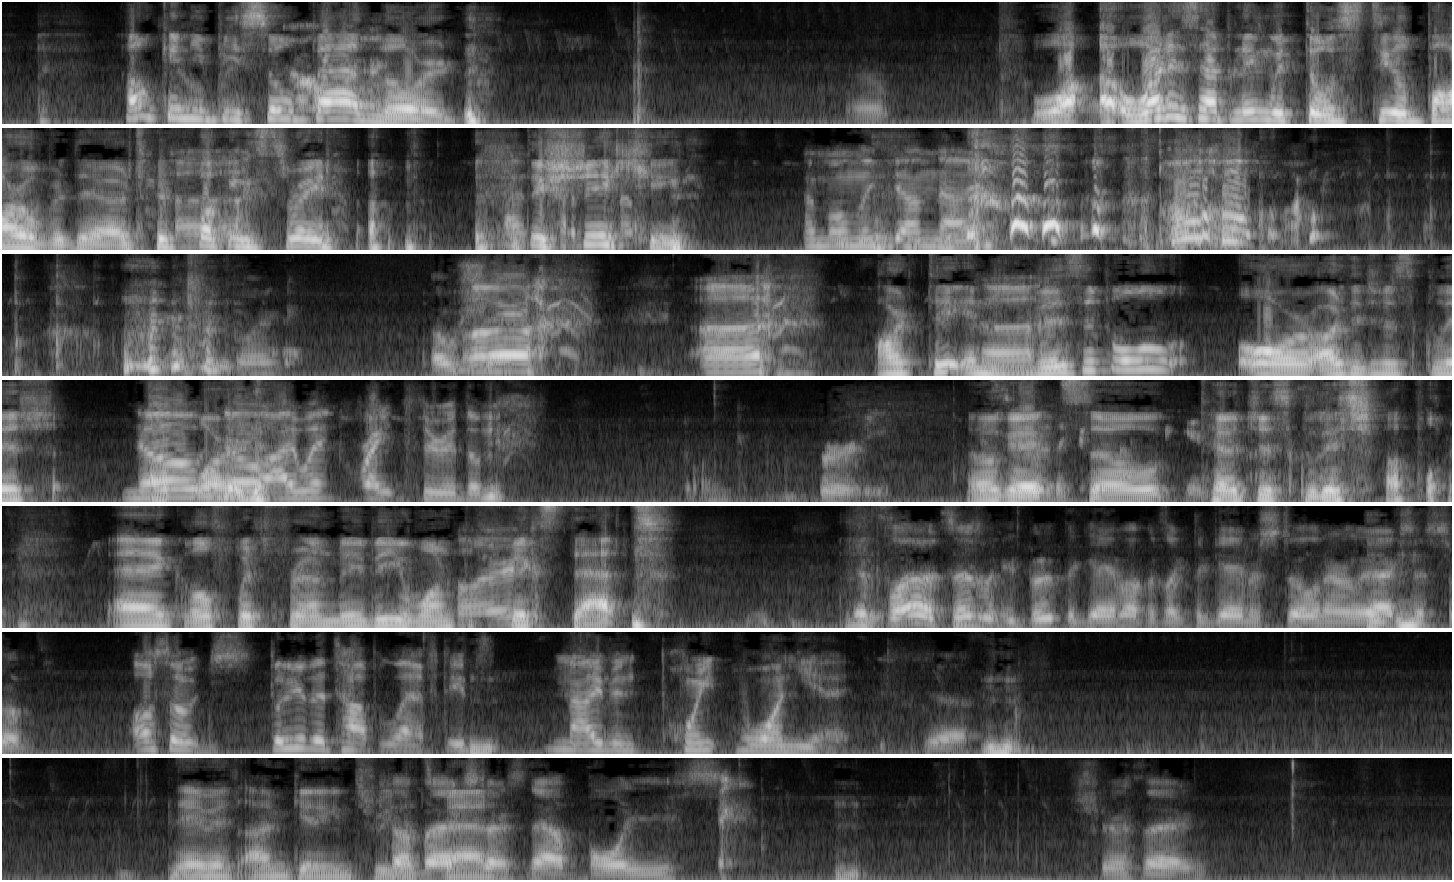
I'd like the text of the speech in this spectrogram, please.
How can you be so bad, Lord? Oh, What, uh, what is happening with those steel bar over there? They're Uh, fucking straight up. I'm- They're shaking. I'm only down nine. oh, doink. Oh shit. uh, uh, Are they uh, invisible or are they just glitch? no, Upward. no, I went right through them. Birdie. Okay, the so command begins. they're just glitch upward. Eh, golf with friend, maybe you want to fix that. It's why it says when you boot the game up, it's like the game is still in early access. So Also, look at the top left. It's not even point one yet. yeah, mm-hmm. Damn it, I'm getting in three, that's comeback starts now, boys. Mm-hmm. Sure thing.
